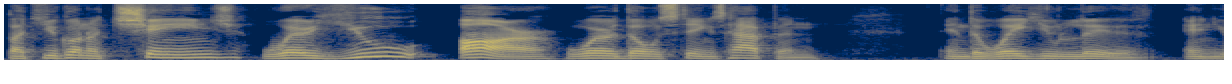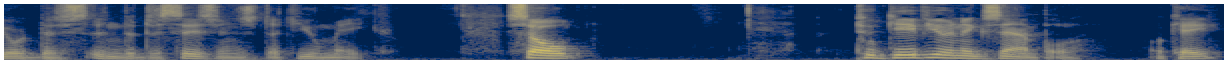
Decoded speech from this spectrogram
but you're going to change where you are, where those things happen, in the way you live and your in the decisions that you make. So, to give you an example, okay,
